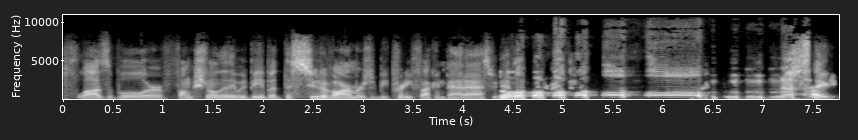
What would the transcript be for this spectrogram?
plausible or functional that they would be, but the suit of armors would be pretty fucking badass. We'd have nice. just like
